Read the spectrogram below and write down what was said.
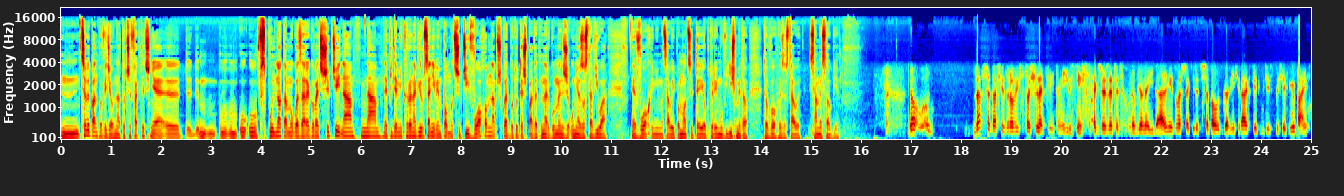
Mm, co by pan powiedział na to? Czy faktycznie wspólnota mogła zareagować szybciej na, na epidemię koronawirusa? Nie wiem, pomóc szybciej Włochom na przykład, bo tu też pada ten argument, że Unia zostawiła Włochy, mimo całej pomocy tej, o której mówiliśmy, to, to Włochy zostały same sobie. No, zawsze da się zrobić coś lepiej. To nigdy nie jest tak, że rzeczy są robione idealnie, zwłaszcza kiedy trzeba uzgodnić reakcję 27 państw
